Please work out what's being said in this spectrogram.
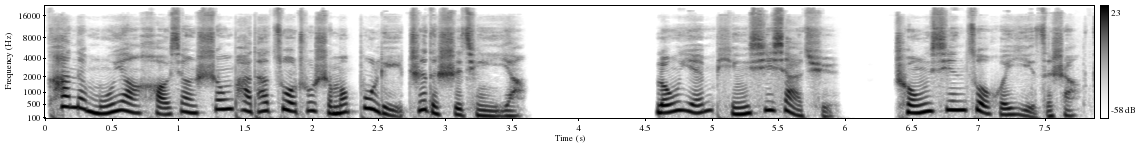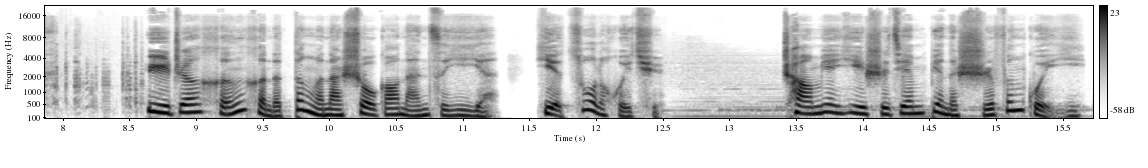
看那模样，好像生怕他做出什么不理智的事情一样。龙颜平息下去，重新坐回椅子上。玉珍狠狠地瞪了那瘦高男子一眼，也坐了回去。场面一时间变得十分诡异。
